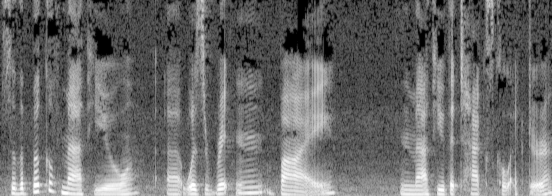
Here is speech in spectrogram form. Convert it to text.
So, the book of Matthew uh, was written by Matthew the tax collector,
